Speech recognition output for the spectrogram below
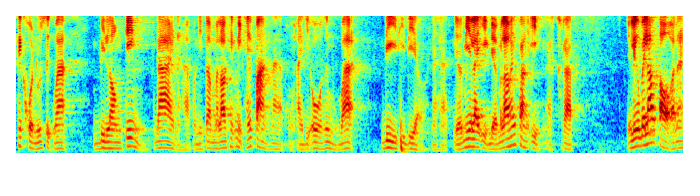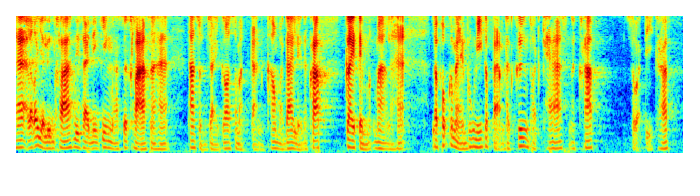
ให้คนรู้สึกว่า belonging ได้นะครับ วันนี้ก็มาเล่าเทคนิคให้ฟังนะครับของ IDEO ซึ่งผมว่า ดีทีเดียวนะฮะเดี๋ยวมีอะไรอีกเดี๋ยวมาเล่าให้ฟังอีกนะครับ อย่าลืมไปเล่าต่อนะฮะ แล้วก็อย่าลืมคลาส Design Thinking Master Class นะฮะ ถ้าสนใจก็สมัครกันเข้ามาได้เลยนะครับ ใกล้เต็มมากๆแล้วฮะ แล้วพบกันใหม่พรุ่งนี้กับแปมทัดครึ่งพอดแคสต์นะครับ สวัสดีครับ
